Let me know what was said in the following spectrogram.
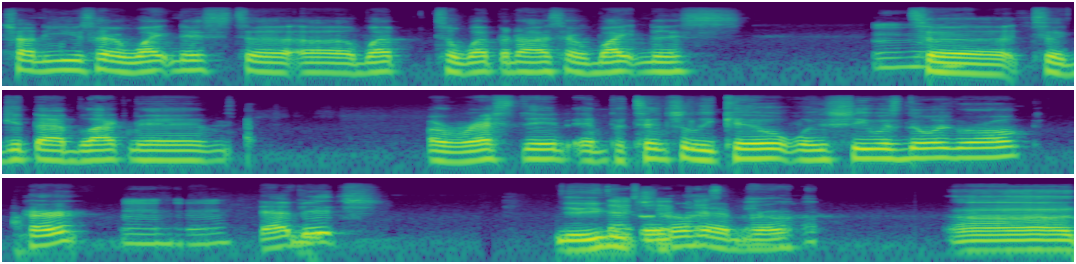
trying to use her whiteness to uh wep- to weaponize her whiteness To to get that black man arrested and potentially killed when she was doing wrong. Her, Mhm. that bitch. Yeah, you can. That Go ahead, bro. Uh,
